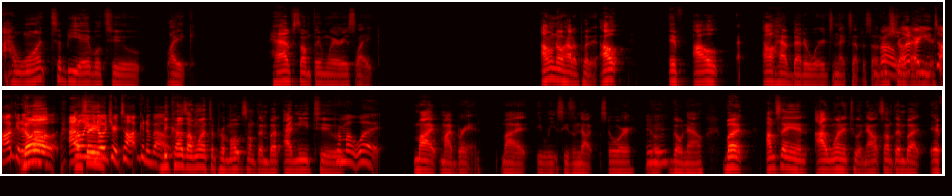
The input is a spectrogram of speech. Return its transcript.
I want to be able to like have something where it's like I don't know how to put it. I'll if I'll I'll have better words next episode. Bro, what are you here. talking No, about? I I'm don't even know what you're talking about. because I want to promote something, but I need to promote what? my my brand, my elite season dot store. Go Mhm. go now. But I'm saying I wanted to announce something, but if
